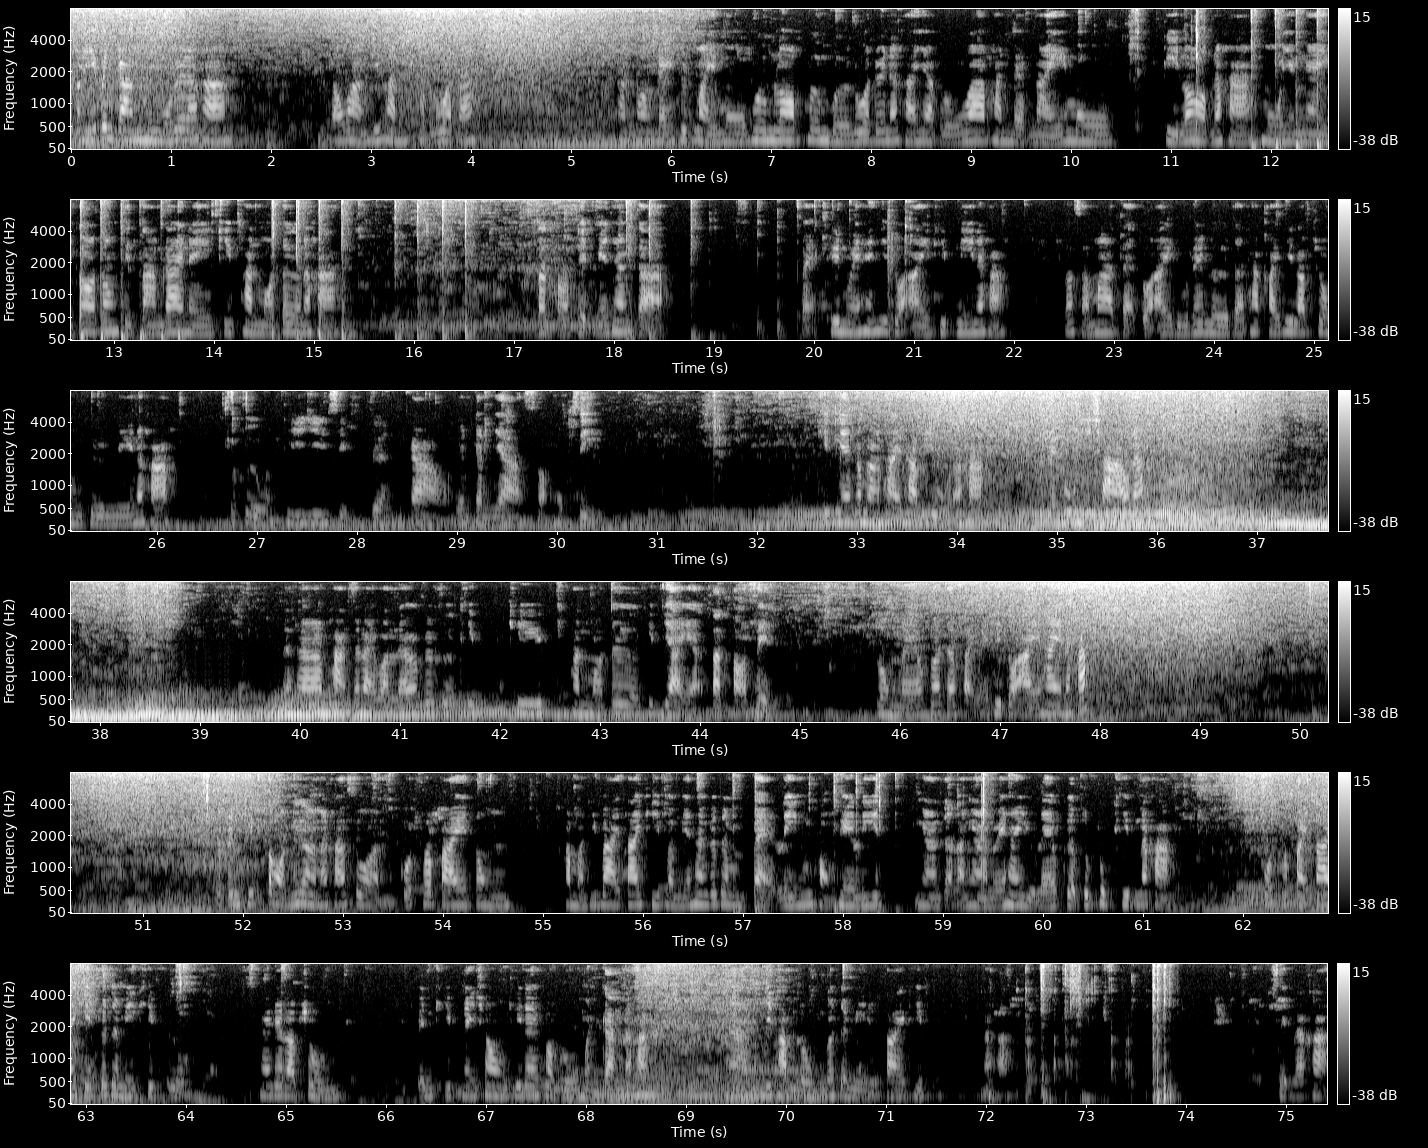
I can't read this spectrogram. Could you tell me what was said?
อันนี้เป็นการมูด้วยนะคะ ระหว่างที่พันขดลวดนะพันทองแดงชุดใหม่โมเพิ่มรอบเพิ่มเบอร์ลวดด้วยนะคะ อยากรู้ว่าพันแบบไหนโมกี่รอบนะคะ โมยังไงก็ต้องติดตามได้ในคลิปพันมอเตอร์นะคะ ตัดต่อเสร็จเมช่างจะแปะขึ้นไว้ให้ที่ตัวไอคลิปนี้นะคะ ก็สามารถแตะตัวไอดูได้เลย แต่ถ้าใครที่รับชมคืนนี้นะคะ ก็คือวันที่ 20 เดือน 9 เดือนกันยา264 คลิปนี้กำลังถ่ายทำอยู่นะคะจะเป็นพรุ่งนี้เช้านะ แต่ถ้าผ่านไปหลายวันแล้วก็คือคลิปคลิปพันมอเตอร์คลิปใหญ่อะตัดต่อเสร็จ ลงแล้วก็จะใส่ไว้ที่ตัวไอให้นะคะ จะเป็นคลิปต่อเนื่องนะคะ ส่วนกดเข้าไปตรง คำอธิบายใต้คลิปแบบนี้ท่านก็จะแปะลิงก์ของเพลย์ลิสต์งานแต่ละงานไว้ให้อยู่แล้วเกือบทุกๆคลิปนะคะ กดเข้าไปใต้คลิปก็จะมีคลิปอื่น ให้ได้รับชม เป็นคลิปในช่องที่ได้ความรู้เหมือนกันนะคะงานที่ทำลงก็จะมีอยู่ใต้คลิปนะคะ เสร็จแล้วค่ะ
